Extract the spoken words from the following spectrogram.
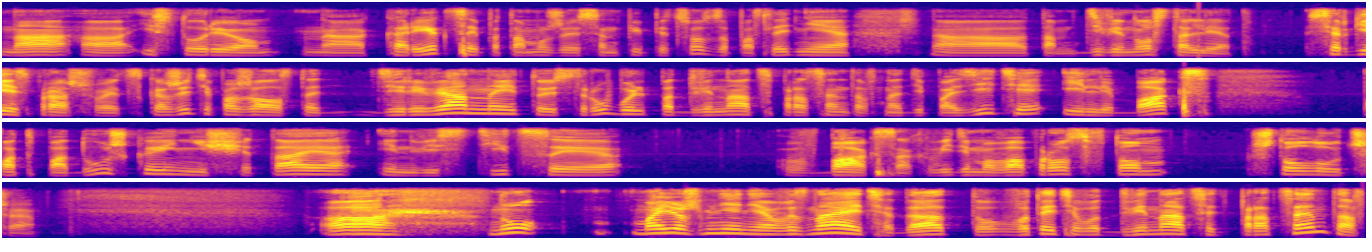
на а, историю а, коррекции по тому же S&P 500 за последние а, там 90 лет. Сергей спрашивает, скажите, пожалуйста, деревянный, то есть рубль под 12% на депозите или бакс под подушкой, не считая инвестиции в баксах? Видимо, вопрос в том, что лучше. А, ну, мое же мнение вы знаете, да, то вот эти вот 12%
